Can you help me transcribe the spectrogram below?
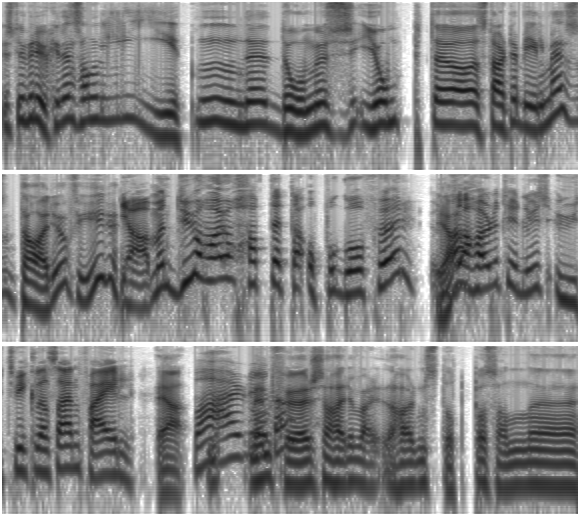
Hvis du bruker en sånn liten eh, domusjomp til å starte bil med, så tar det jo fyr. ja, men du har jo hatt dette opp og gå før. Ja. Så har det tydeligvis utvikla seg en feil. Ja. Hva er det Men da? før så har, det, har den stått på sånn eh,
